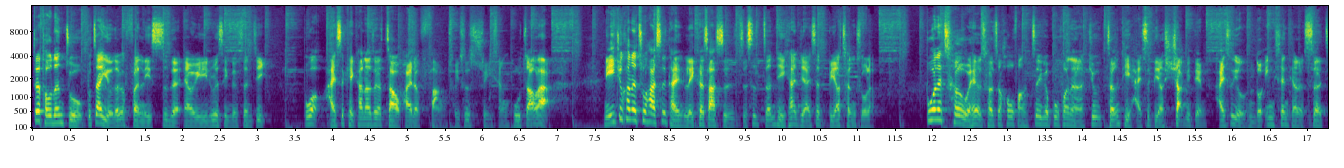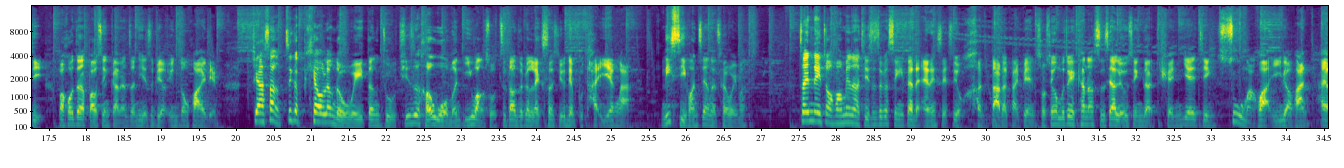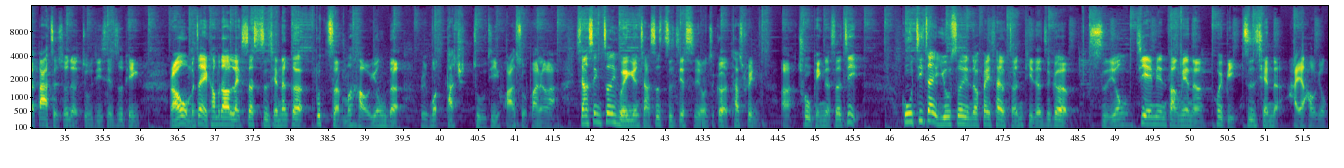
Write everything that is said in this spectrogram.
这头灯组不再有这个分离式的 LED 日行灯设计，不过还是可以看到这个招牌的纺锤是水箱护罩啦。你依旧看得出它是台雷克萨斯，只是整体看起来是比较成熟了。不过在车尾还有车侧后方这个部分呢，就整体还是比较 sharp 一点，还是有很多硬线条的设计，包括这个保险杆呢，整体也是比较运动化一点。加上这个漂亮的尾灯组，其实和我们以往所知道这个 Lexus 有点不太一样啦。你喜欢这样的车尾吗？在内装方面呢，其实这个新一代的 NX 也是有很大的改变。首先，我们就可以看到时下流行的全液晶数码化仪表盘，还有大尺寸的主机显示屏。然后我们再也看不到 Lexus 之前那个不怎么好用的 Remote Touch 主机滑鼠盘了啦。相信这一回原厂是直接使用这个 Touchscreen 啊触屏的设计，估计在 User Interface 还有整体的这个使用界面方面呢，会比之前的还要好用。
